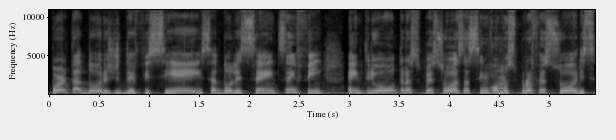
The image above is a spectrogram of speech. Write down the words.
portadores de deficiência, adolescentes, enfim, entre outras pessoas, assim como os professores.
